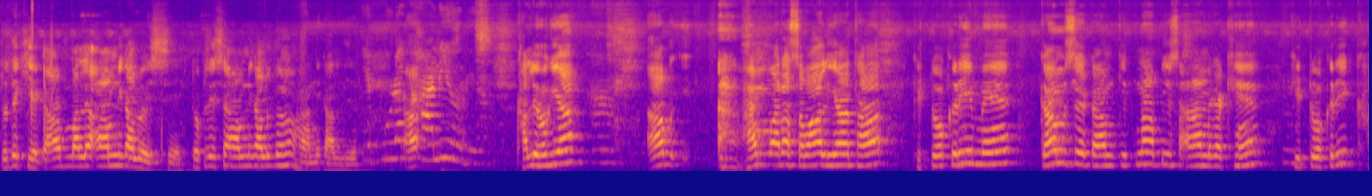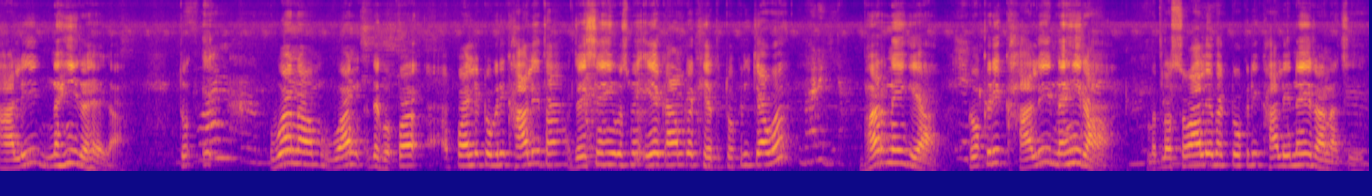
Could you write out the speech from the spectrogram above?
तो देखिए अब मान लो आम निकालो इससे। टोकरी से आम निकालो तो हाँ निकाल दिए ये पूरा आ- खाली हो गया। खाली हो गया? अब हमारा सवाल यह था कि टोकरी में कम से कम कितना पीस आम रखें कि टोकरी खाली नहीं रहेगा? तो वन आम। वन देखो प- पहले टोकरी खाली था जैसे ही उसमें एक आम रखे तो टोकरी क्या हुआ? भर भर नहीं गया। टोकरी खाली नहीं रहा। मतलब सवाल ये था टोकरी खाली नहीं रहना चाहिए।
